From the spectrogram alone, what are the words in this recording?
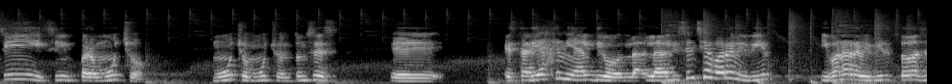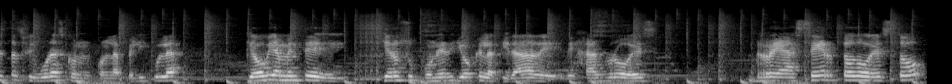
Sí, sí, pero mucho, mucho, mucho. Entonces, eh, estaría genial, digo, la, licencia va a revivir y van a revivir todas estas figuras con, la película, que obviamente quiero suponer yo que la tirada de, de Hasbro es rehacer todo esto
